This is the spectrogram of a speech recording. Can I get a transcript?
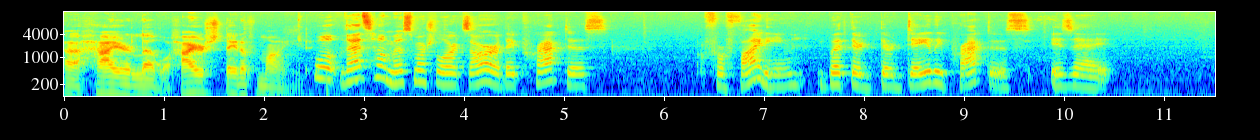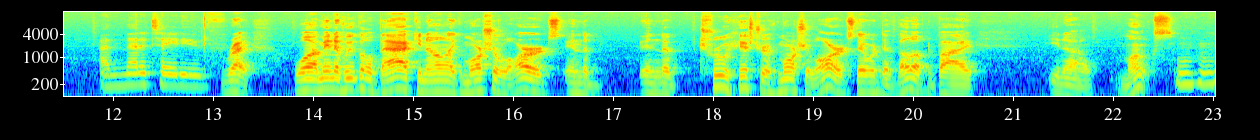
a higher level, higher state of mind. Well, that's how most martial arts are. They practice for fighting, but their their daily practice is a a meditative. Right. Well, I mean, if we go back, you know, like martial arts in the in the true history of martial arts, they were developed by, you know, monks Mm-hmm.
